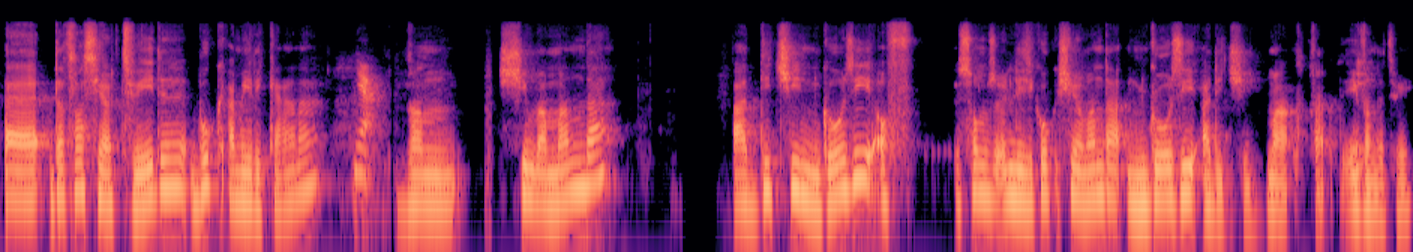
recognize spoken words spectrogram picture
Eh, dat was jouw tweede boek, Americana. Ja. van Shimamanda Adichie Ngozi. Of soms lees ik ook Shimamanda Ngozi Adichie. Maar een van de twee.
